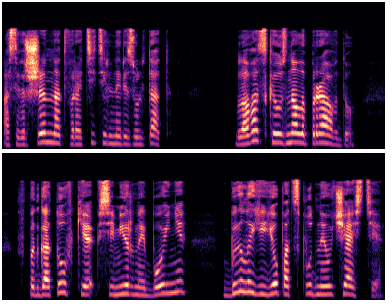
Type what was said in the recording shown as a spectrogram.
а совершенно отвратительный результат. Блаватская узнала правду. В подготовке всемирной бойни было ее подспудное участие,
